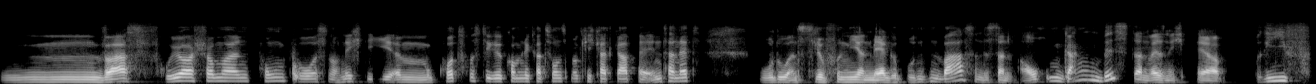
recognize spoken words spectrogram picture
Hm, war es früher schon mal ein Punkt, wo es noch nicht die ähm, kurzfristige Kommunikationsmöglichkeit gab per Internet, wo du ans Telefonieren mehr gebunden warst und es dann auch umgangen bist, dann weiß ich nicht, per Brief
